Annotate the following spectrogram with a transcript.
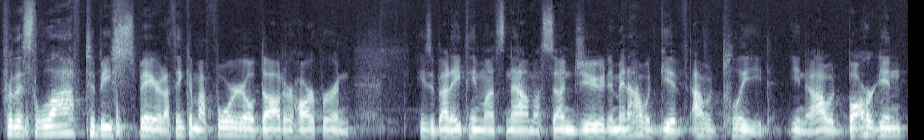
for this life to be spared. I think of my four year old daughter, Harper, and he's about 18 months now, my son, Jude. And man, I would give, I would plead, you know, I would bargain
